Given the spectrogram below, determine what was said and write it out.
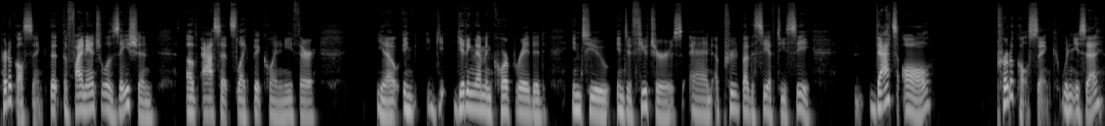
protocol sink, the, the financialization of assets like Bitcoin and Ether, you know, in g- getting them incorporated into into futures and approved by the CFTC. That's all protocol sink, wouldn't you say?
